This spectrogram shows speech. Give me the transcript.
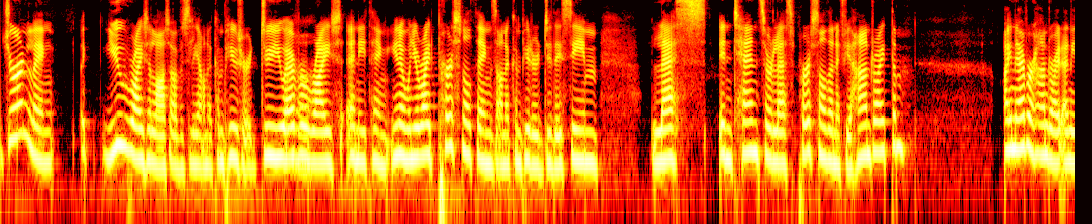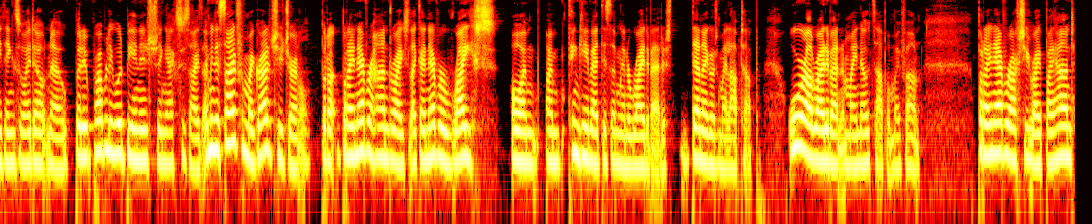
journaling, like you write a lot, obviously, on a computer. Do you ever Uh-huh. write anything? You know, when you write personal things on a computer, do they seem less intense or less personal than if you handwrite them? I never handwrite anything, so I don't know. But it probably would be an interesting exercise. I mean, aside from my gratitude journal, but but I never handwrite. Like I never write. Oh, I'm I'm thinking about this. I'm going to write about it. Then I go to my laptop, or I'll write about it in my notes app on my phone. But I never actually write by hand.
